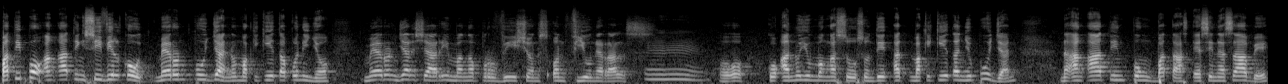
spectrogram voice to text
Pati po ang ating civil code, meron po diyan, no, makikita po ninyo, meron diyan siya mga provisions on funerals. Mhm. Oo, kung ano yung mga susundin. At makikita nyo po diyan na ang ating pong batas eh sinasabi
